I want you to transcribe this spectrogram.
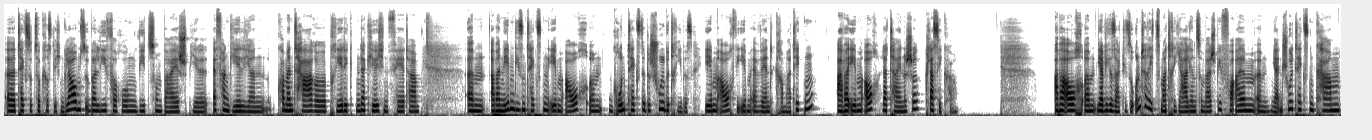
äh, Texte zur christlichen Glaubensüberlieferung, wie zum Beispiel Evangelien, Kommentare, Predigten der Kirchenväter. Ähm, aber neben diesen Texten eben auch ähm, Grundtexte des Schulbetriebes, eben auch, wie eben erwähnt, Grammatiken, aber eben auch lateinische Klassiker. Aber auch, ähm, ja, wie gesagt, diese Unterrichtsmaterialien zum Beispiel, vor allem ähm, ja in Schultexten kamen,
